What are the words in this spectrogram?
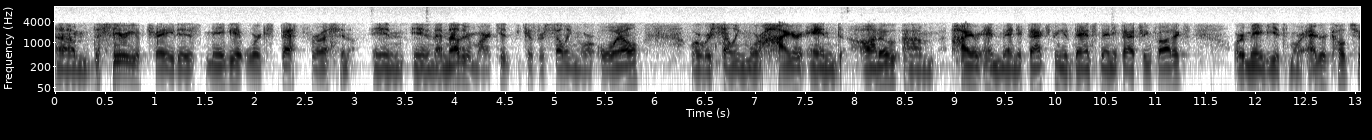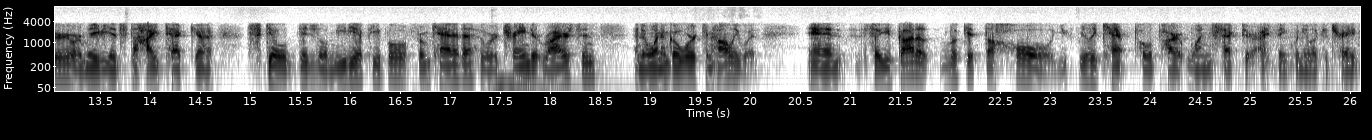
Um, the theory of trade is maybe it works best for us in, in, in another market because we're selling more oil or we're selling more higher end auto, um, higher end manufacturing, advanced manufacturing products, or maybe it's more agriculture, or maybe it's the high tech, uh, skilled digital media people from Canada who are trained at Ryerson and who want to go work in Hollywood. And so you've got to look at the whole. You really can't pull apart one sector, I think, when you look at trade.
